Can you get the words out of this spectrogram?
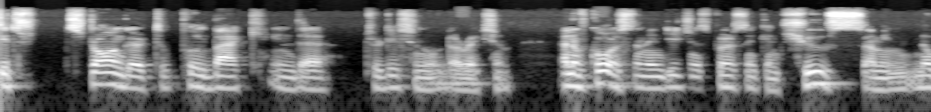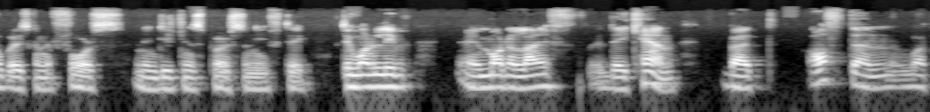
it stronger to pull back in the traditional direction and of course an indigenous person can choose i mean nobody's going to force an indigenous person if they if they want to live a modern life they can but often what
